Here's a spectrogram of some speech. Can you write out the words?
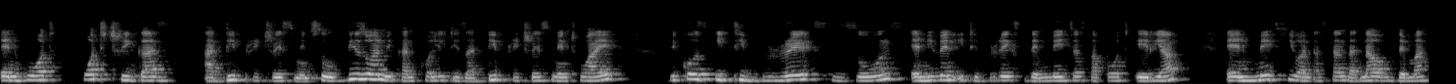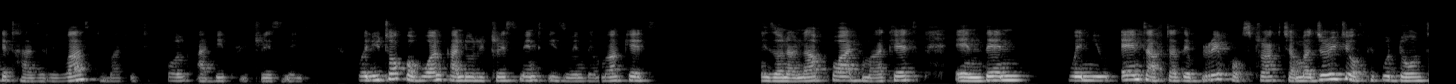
and what, what triggers a deep retracement. So this one we can call it is a deep retracement. Why? Because it breaks zones and even it breaks the major support area and makes you understand that now the market has reversed, but it is called a deep retracement. When you talk of one candle retracement is when the market is on an upward market. And then when you enter after the break of structure, majority of people don't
